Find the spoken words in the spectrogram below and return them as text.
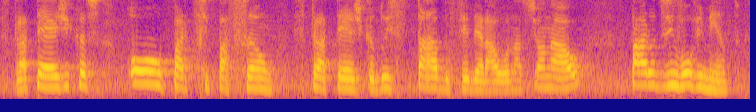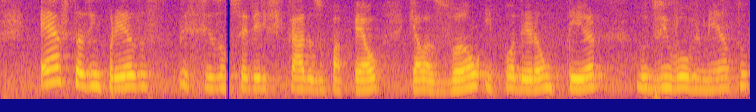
estratégicas ou participação estratégica do Estado federal ou nacional para o desenvolvimento. Estas empresas precisam ser verificadas o papel que elas vão e poderão ter no desenvolvimento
